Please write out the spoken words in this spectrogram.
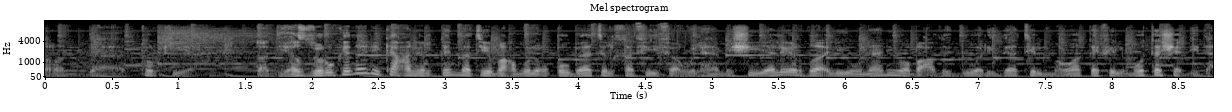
رد تركيا. قد يصدر كذلك عن القمة بعض العقوبات الخفيفة والهامشية لإرضاء اليونان وبعض الدول ذات المواقف المتشددة.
